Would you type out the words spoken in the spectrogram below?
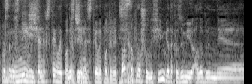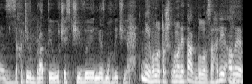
просто не встигли? Ні, ще не встигли подивитися. Ще не встигли подивитися. Вас запрошували в фільм, я так розумію, але ви не захотіли брати участь, чи ви не змогли, чи як? Ні, воно трошки воно не так було взагалі, але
